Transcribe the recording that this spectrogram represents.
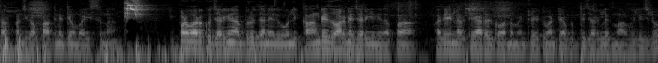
సర్పంచ్గా ప్రాతినిధ్యం వహిస్తున్నా. ఇప్పటివరకు జరిగిన అభివృద్ధి అనేది ఓన్లీ కాంగ్రెస్ ద్వారానే జరిగింది తప్ప పదిహేను టీఆర్ఎస్ గవర్నమెంట్లో ఎటువంటి అభివృద్ధి జరగలేదు మా విలేజ్లో.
